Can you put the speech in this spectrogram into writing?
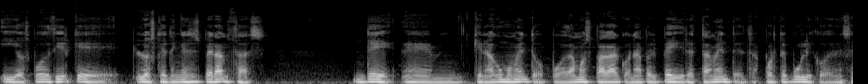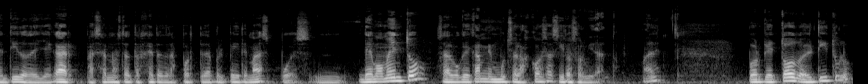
y os puedo decir que los que tengáis esperanzas de em, que en algún momento podamos pagar con Apple Pay directamente el transporte público en el sentido de llegar, pasar nuestra tarjeta de transporte de Apple Pay y demás, pues mm, de momento, salvo que cambien mucho las cosas, iros olvidando, ¿vale? Porque todo el título,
